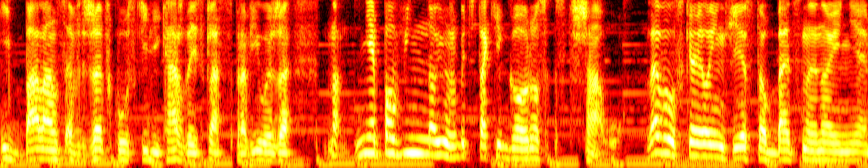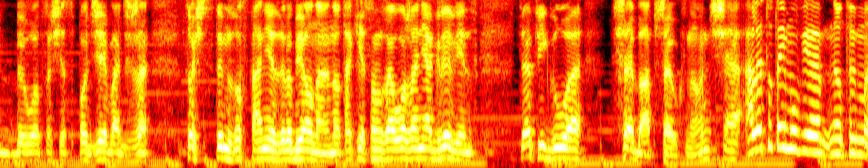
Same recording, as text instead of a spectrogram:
i balans w drzewku skilli każdej z klas sprawiły, że no, nie powinno już być takiego rozstrzału. Level scaling jest obecny, no i nie było co się spodziewać, że coś z tym zostanie zrobione. No takie są założenia gry, więc tę pigułę trzeba przełknąć. Ale tutaj mówię o tym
